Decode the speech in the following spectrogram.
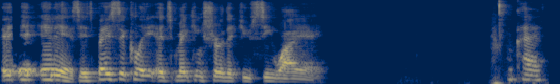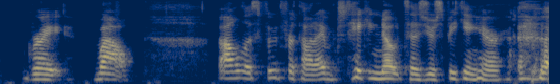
it, it is. It's basically it's making sure that you CYA. Okay, great. Wow. Boundless food for thought. I'm taking notes as you're speaking here.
